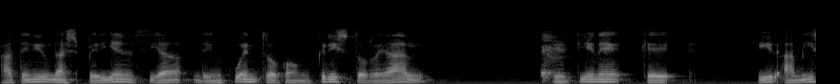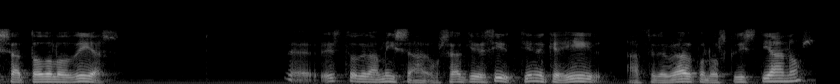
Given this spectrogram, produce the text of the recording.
ha tenido una experiencia de encuentro con Cristo real, que tiene que ir a misa todos los días. Eh, esto de la misa, o sea, quiere decir, tiene que ir a celebrar con los cristianos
